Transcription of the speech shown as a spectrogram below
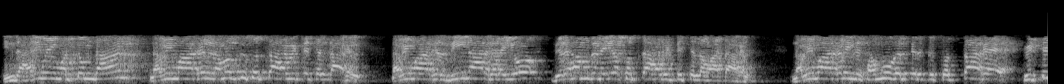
இந்த அறிவை மட்டும்தான் நபிமார்கள் நமக்கு சொத்தாக விட்டு சென்றார்கள். நபிமார்கள் தீனார்களையோ கிரகங்களையோ சொத்தாக விட்டு செல்ல மாட்டார்கள். நபிமார்கள் இந்த சமூகத்திற்கு சொத்தாக விட்டு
